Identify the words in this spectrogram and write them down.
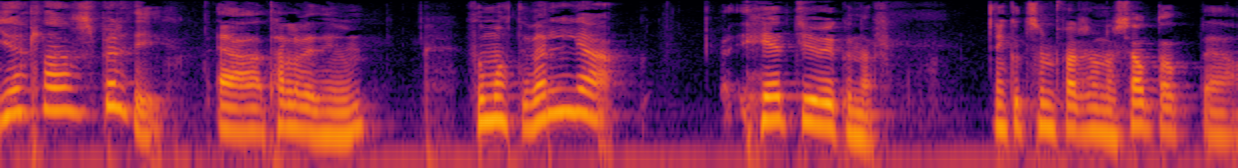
ég ætla að spyrja þig eða tala við þig um þú mátt velja hetju vikunar einhvern sem fær svona sjátátt eða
